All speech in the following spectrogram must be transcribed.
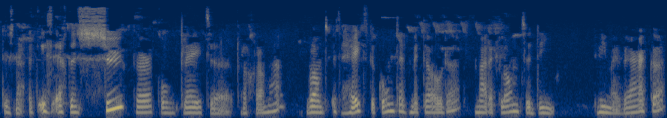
Dus nou, het is echt een super complete programma. Want het heet de contentmethode, maar de klanten die hiermee werken,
